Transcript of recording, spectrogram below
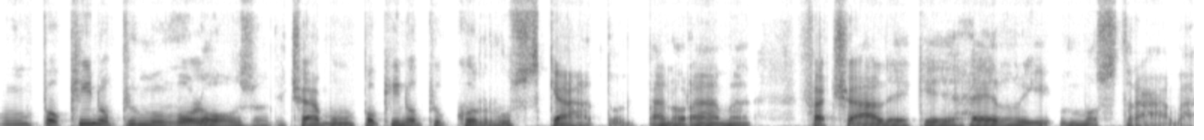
un pochino più nuvoloso, diciamo, un pochino più corruscato il panorama facciale che Harry mostrava.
